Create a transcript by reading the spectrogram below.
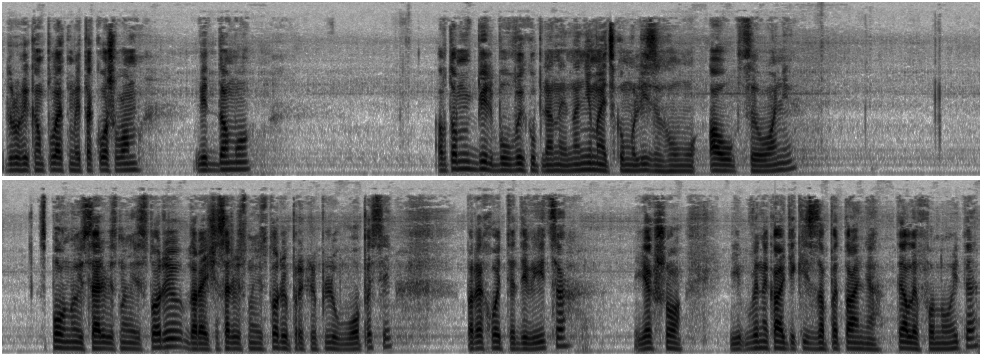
Другий комплект ми також вам віддамо. Автомобіль був викуплений на німецькому лізинговому аукціоні з повною сервісною історією. До речі, сервісну історію прикріплю в описі. Переходьте, дивіться. Якщо виникають якісь запитання, телефонуйте.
